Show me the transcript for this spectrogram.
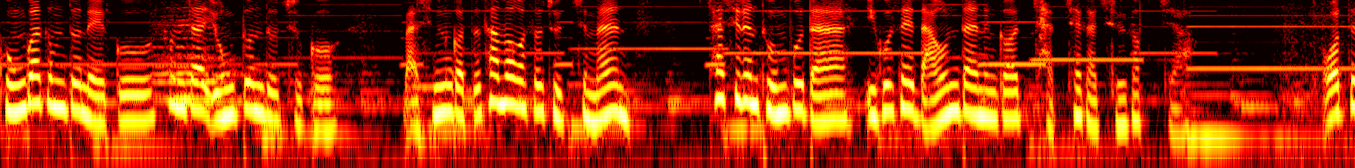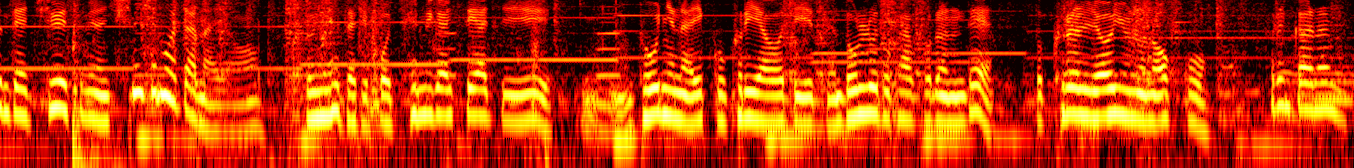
공과금도 내고 손자 용돈도 주고 맛있는 것도 사 먹어서 좋지만 사실은 돈보다 이곳에 나온다는 것 자체가 즐겁죠. 어떤 데 집에 있으면 심심하잖아요. 너희들이 뭐 재미가 있어야지 음, 돈이나 있고 그래야 어디 놀러도 가고 그러는데 또 그럴 여유는 없고 그러니까는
